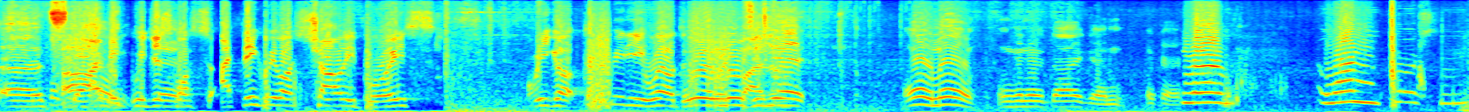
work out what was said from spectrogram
Uh, Oh, I think we just yeah. lost. I think we lost Charlie, boys. We got pretty well We didn't destroyed lose by it yet. Oh no! I'm gonna die again. Okay. You have one person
